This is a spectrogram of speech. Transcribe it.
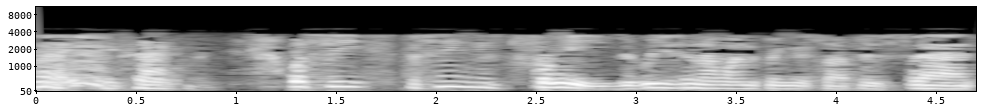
right, exactly. Well, see, the thing is, for me, the reason I want to bring this up is that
